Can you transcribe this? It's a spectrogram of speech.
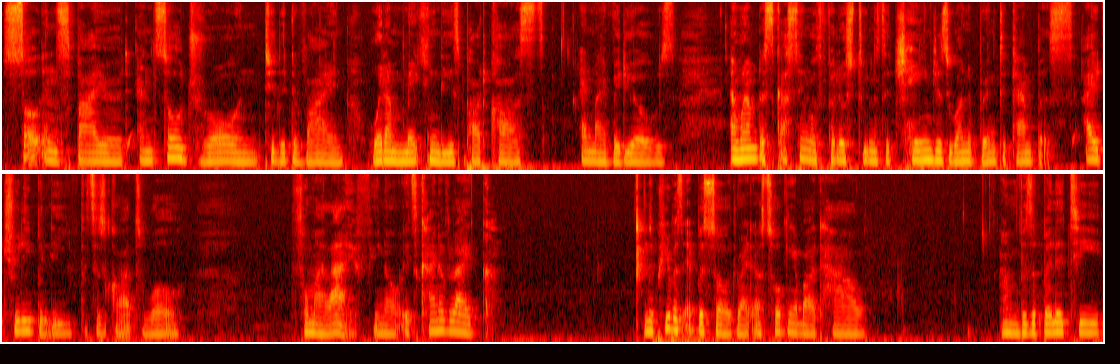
so inspired and so drawn to the divine when I'm making these podcasts and my videos and when I'm discussing with fellow students the changes we want to bring to campus. I truly believe this is God's will for my life. You know, it's kind of like in the previous episode, right? I was talking about how um, visibility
